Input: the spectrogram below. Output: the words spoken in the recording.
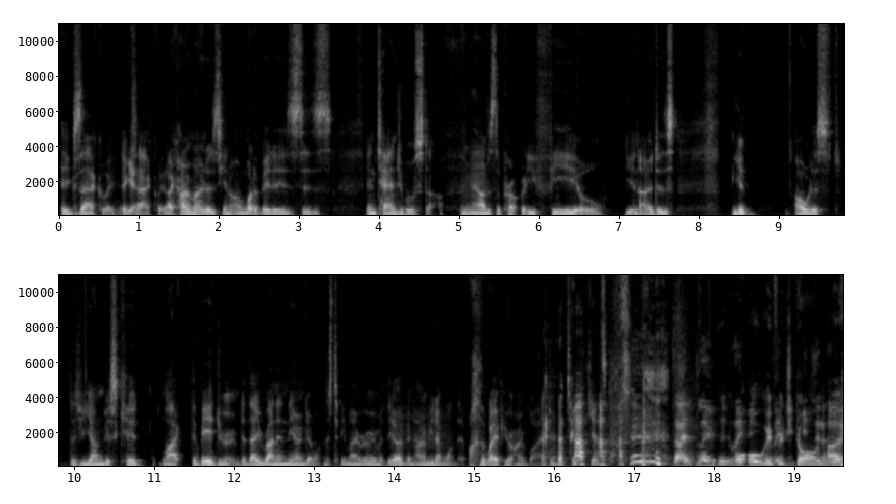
Exactly, exactly. Like homeowners, you know, a lot of it is is intangible stuff. How does the property feel? You know, does your oldest, does your youngest kid like the bedroom? Did they run in there and go, "I want this to be my room"? At the open home, you don't want that. By the way, if you're a home buyer, do not kids. Don't leave, all, all leverage gone. uh,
